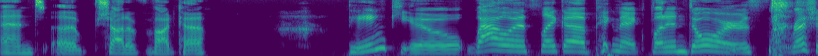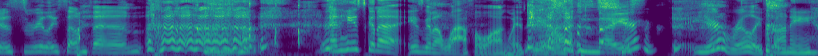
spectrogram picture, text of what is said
and a shot of vodka. Thank you. Wow, it's like a picnic but indoors. Russia's really something. and he's gonna he's gonna laugh along with you. Nice. You're, you're really funny.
